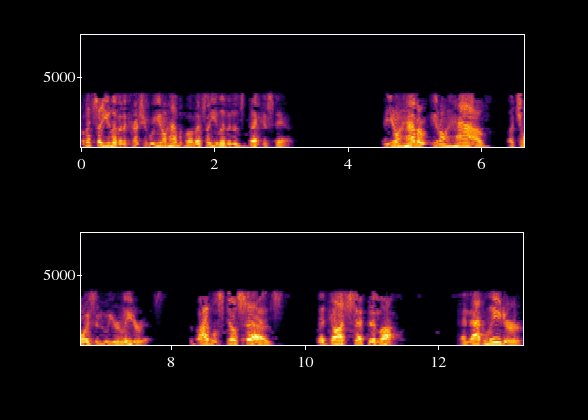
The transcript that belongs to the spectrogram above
Well, let's say you live in a country where you don't have a vote. Let's say you live in Uzbekistan. And you don't have a, you don't have a choice in who your leader is. The Bible still says that God set them up. And that leader,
